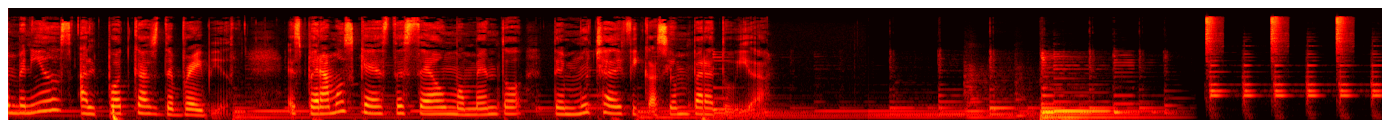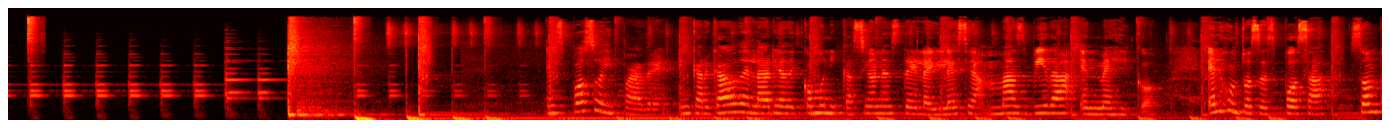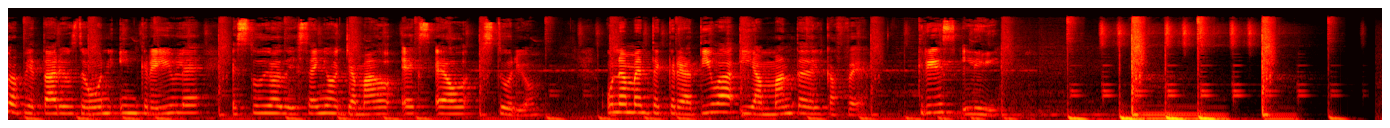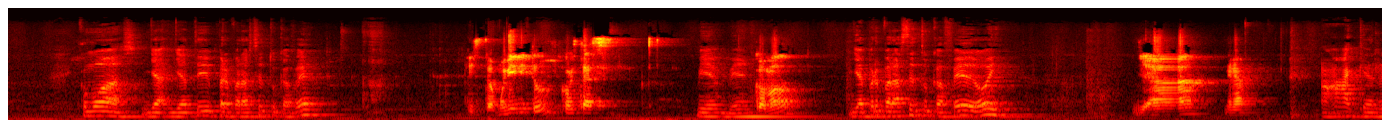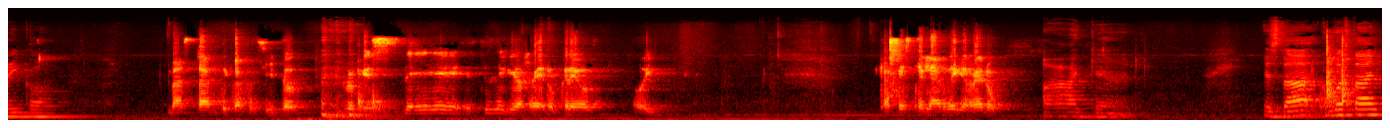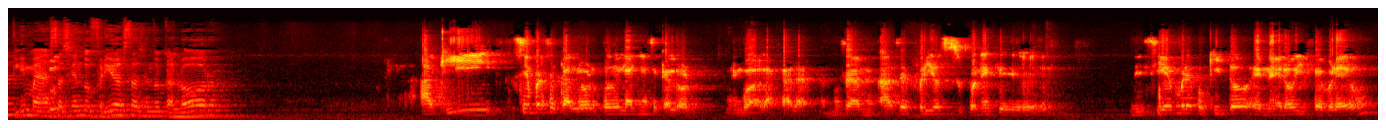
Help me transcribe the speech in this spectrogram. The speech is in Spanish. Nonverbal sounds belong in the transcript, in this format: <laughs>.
Bienvenidos al podcast de Brave Youth. Esperamos que este sea un momento de mucha edificación para tu vida. Esposo y padre, encargado del área de comunicaciones de la iglesia Más Vida en México. Él junto a su esposa son propietarios de un increíble estudio de diseño llamado XL Studio. Una mente creativa y amante del café. Chris Lee. ¿Cómo vas? ¿Ya, ¿Ya te preparaste tu café? Listo, muy bien. ¿Y tú? ¿Cómo estás? Bien, bien. ¿Cómo? ¿Ya preparaste tu café de hoy? Ya, mira, Ah, qué rico. Bastante cafecito. Creo que es de, este es de Guerrero, creo, hoy. Café estelar de Guerrero. Ah, qué Está, ¿Cómo está el clima? ¿Ya ¿Está haciendo frío? ¿Está haciendo calor? Aquí siempre hace calor, todo el año hace calor en Guadalajara. O sea, hace frío, se supone que diciembre, poquito, enero y febrero.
